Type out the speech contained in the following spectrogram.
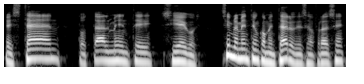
Están totalmente ciegos. Simplemente un comentario de esa frase,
